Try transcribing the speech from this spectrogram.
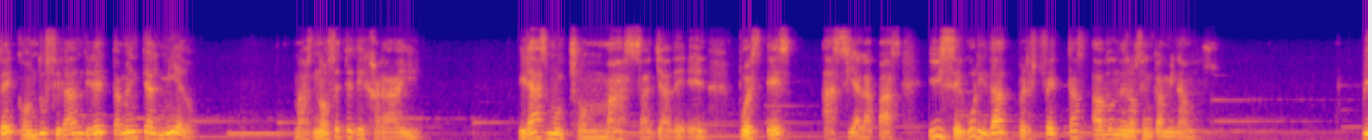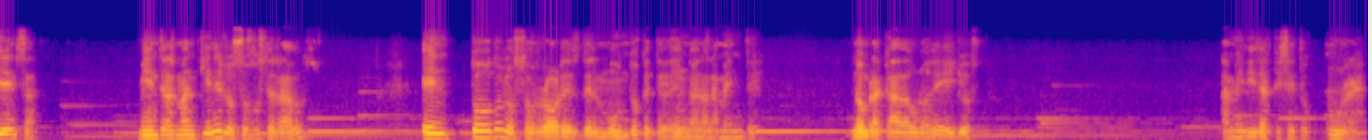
te conducirán directamente al miedo, mas no se te dejará ahí. Irás mucho más allá de él, pues es hacia la paz y seguridad perfectas a donde nos encaminamos. Piensa, mientras mantienes los ojos cerrados, en todos los horrores del mundo que te vengan a la mente. Nombra cada uno de ellos a medida que se te ocurra.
